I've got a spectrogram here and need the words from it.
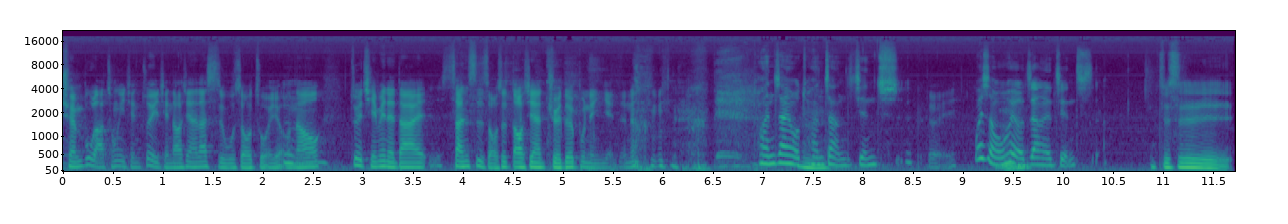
全部啦，从以前最以前到现在在十五首左右，嗯然后最前面的大概三四首是到现在绝对不能演的那种。团长有嗯团长的坚持，对，为什么会有这样的坚持啊？就是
